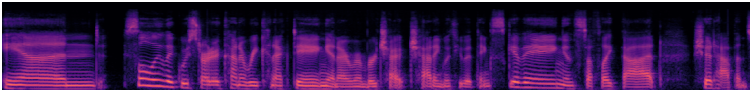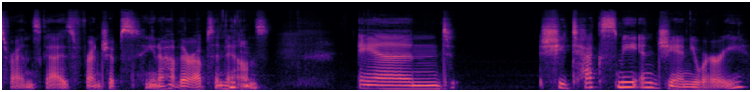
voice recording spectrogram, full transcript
and slowly like we started kind of reconnecting and i remember ch- chatting with you at thanksgiving and stuff like that shit happens friends guys friendships you know have their ups and downs and she texts me in january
